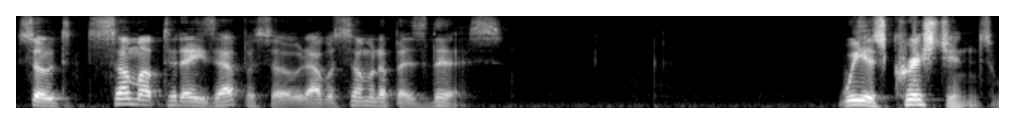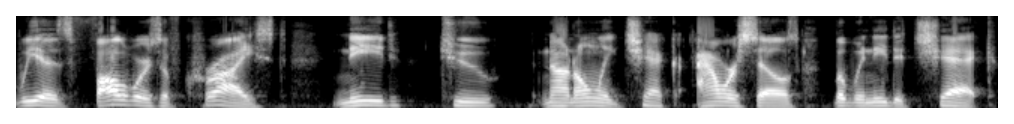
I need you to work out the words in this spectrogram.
So, to sum up today's episode, I would sum it up as this We as Christians, we as followers of Christ, need to not only check ourselves, but we need to check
